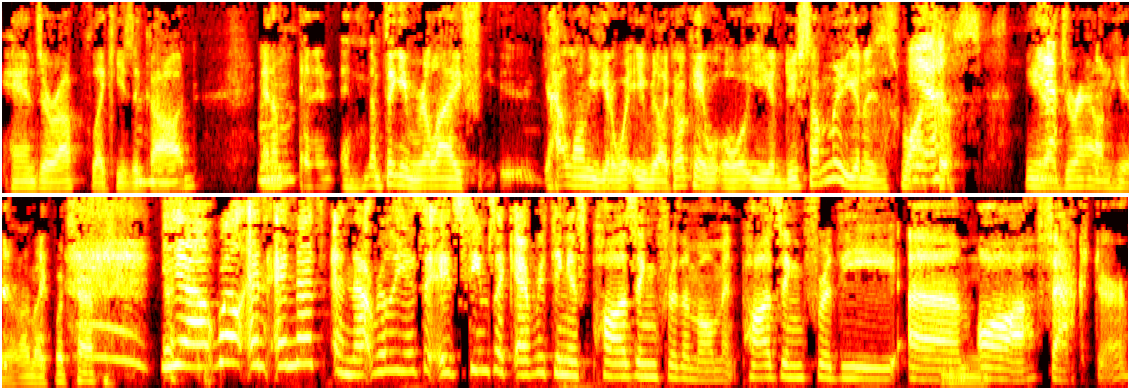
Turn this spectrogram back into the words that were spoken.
hands are up like he's a Mhm. god. And I'm and, and I'm thinking in real life, how long are you gonna wait? You'd be like, okay, well, you gonna do something, or you gonna just watch Yeah. us, you know, Yeah. drown here? Or like, what's happening? yeah, well, and and that's and that really is. It seems like everything is pausing for the moment, pausing for the um, Mhm. awe factor,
